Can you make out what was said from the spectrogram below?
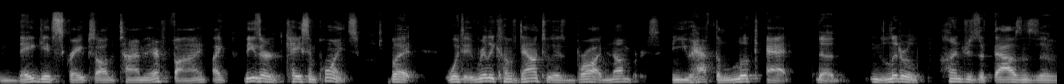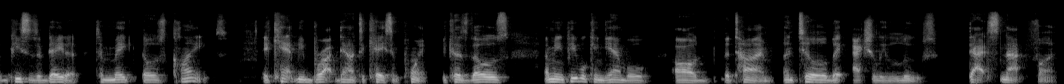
they get scrapes all the time. They're fine. Like these are case in points. But what it really comes down to is broad numbers. And you have to look at the literal hundreds of thousands of pieces of data to make those claims. It can't be brought down to case in point because those, I mean, people can gamble all the time until they actually lose. That's not fun,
